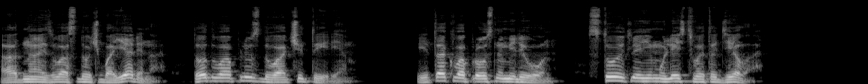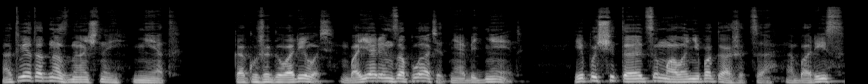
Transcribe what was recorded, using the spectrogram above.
а одна из вас дочь боярина, то два плюс два – четыре. Итак, вопрос на миллион. Стоит ли ему лезть в это дело? Ответ однозначный – нет. Как уже говорилось, боярин заплатит, не обеднеет. И посчитается, мало не покажется, а Борис...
